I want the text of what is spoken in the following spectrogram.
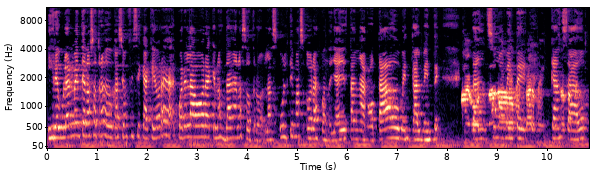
y regularmente nosotros en educación física, ¿qué hora, ¿cuál es la hora que nos dan a nosotros? Las últimas horas cuando ya están agotados mentalmente, están sumamente cansados.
